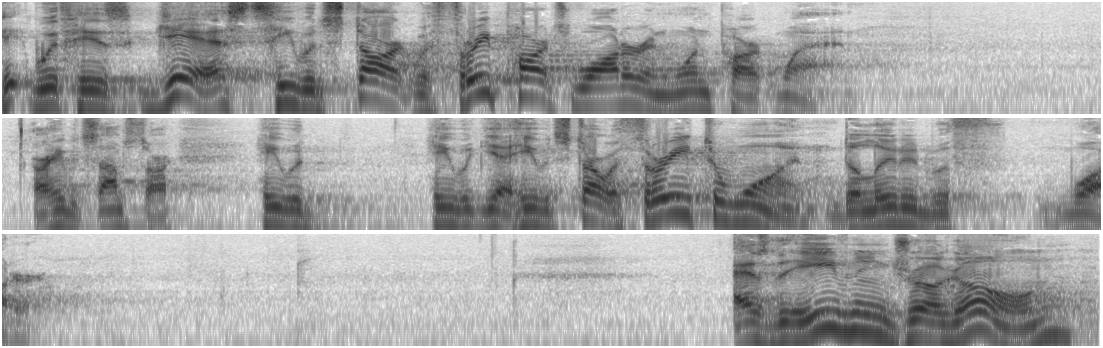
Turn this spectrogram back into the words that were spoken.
with his guests, he would start with three parts water and one part wine. Or he would, I'm sorry, he would, he would, yeah, he would start with three to one diluted with water. As the evening drug on,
